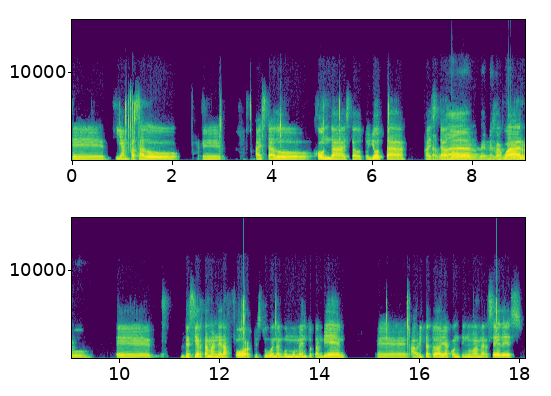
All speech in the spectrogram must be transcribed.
Eh, y han pasado, eh, ha estado Honda, ha estado Toyota, ha estado BMW. Jaguar. eh, de cierta manera Ford estuvo en algún momento también. Eh, ahorita todavía continúa Mercedes,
